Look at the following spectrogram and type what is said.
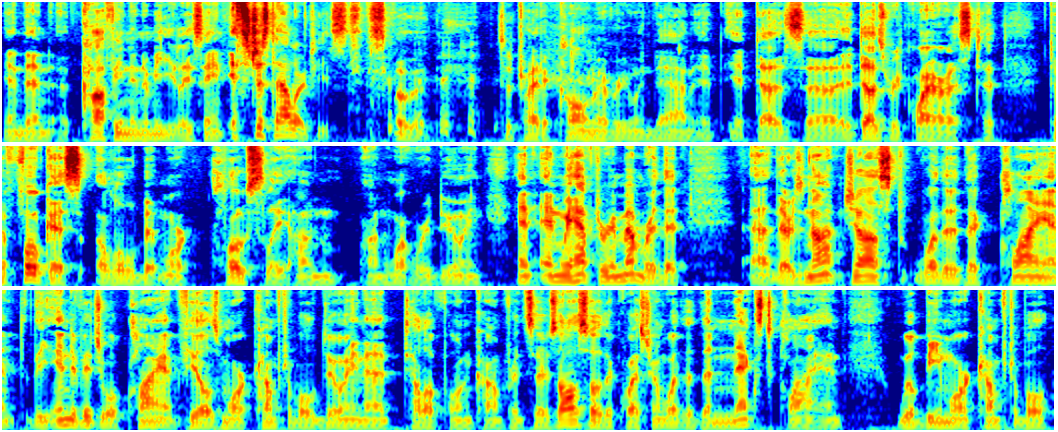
and then coughing and immediately saying it's just allergies. So that, to try to calm everyone down, it, it does uh, it does require us to to focus a little bit more closely on on what we're doing, and and we have to remember that uh, there's not just whether the client, the individual client, feels more comfortable doing a telephone conference. There's also the question whether the next client will be more comfortable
